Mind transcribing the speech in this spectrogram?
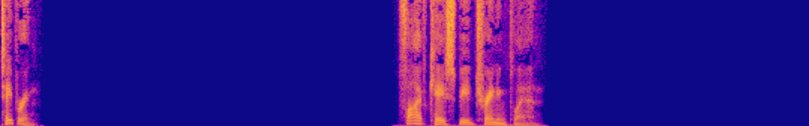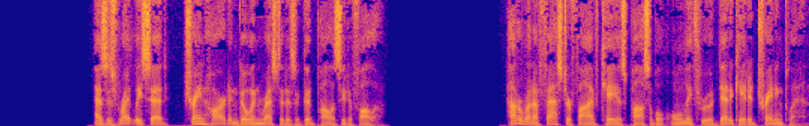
Tapering. 5K speed training plan. As is rightly said, Train hard and go in rested is a good policy to follow. How to run a faster 5K is possible only through a dedicated training plan.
